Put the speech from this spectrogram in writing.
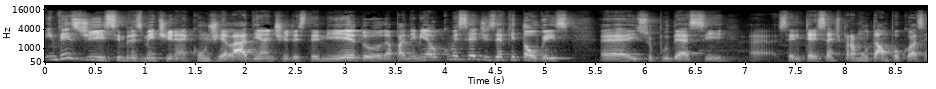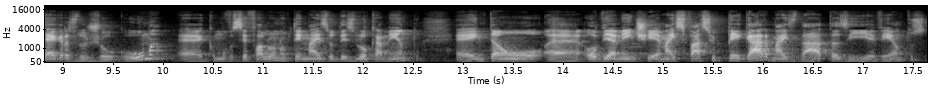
em vez de simplesmente né, congelar diante deste medo da pandemia, eu comecei a dizer que talvez é, isso pudesse é, ser interessante para mudar um pouco as regras do jogo. Uma, é, como você falou, não tem mais o deslocamento, é, então, é, obviamente, é mais fácil pegar mais datas e eventos.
